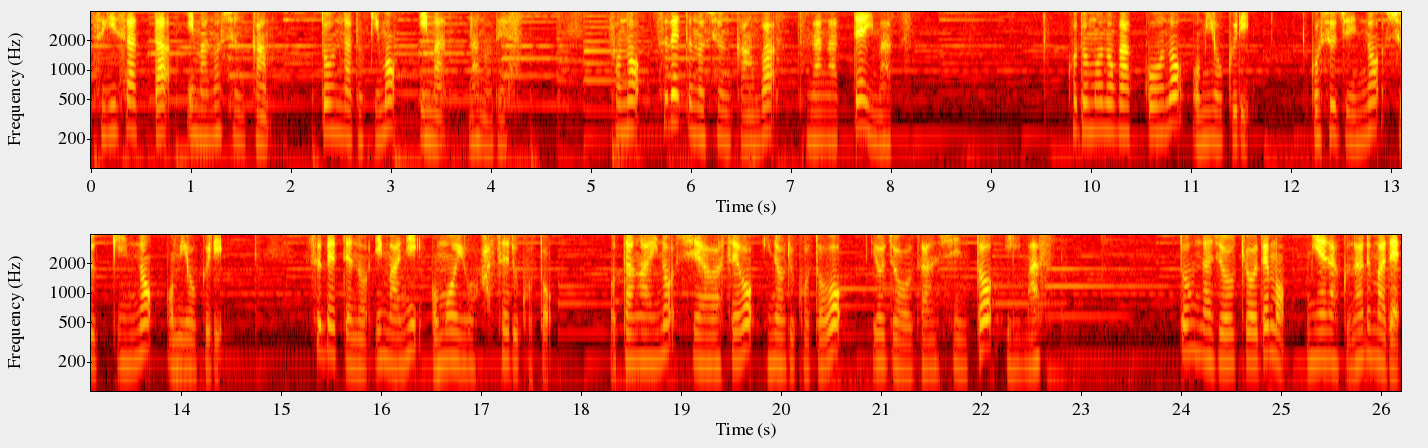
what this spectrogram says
過ぎ去った今の瞬間どんな時も今なのです。そのすべての瞬間はつながっています。子どもの学校のお見送りご主人の出勤のお見送りすべての今に思いを馳せることお互いの幸せを祈ることを余剰斬新と言います。どんな状況でも見えなくなるまで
